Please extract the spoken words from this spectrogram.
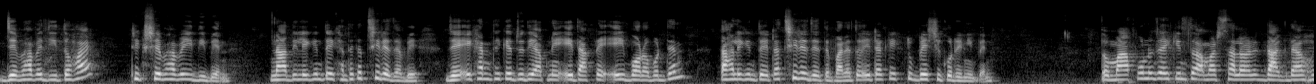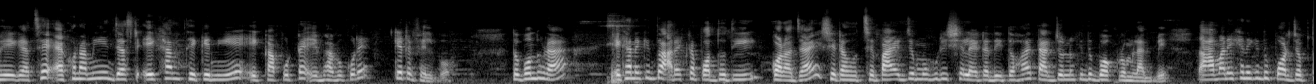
যেভাবে দিতে হয়, ঠিক সেভাবেই দিবেন। না দিলে কিন্তু এখান থেকে ছিঁড়ে যাবে। যে এখান থেকে যদি আপনি এই দাগটা এই বরাবর দেন তাহলে কিন্তু এটা ছিঁড়ে যেতে পারে। তো এটাকে একটু বেশি করে নেবেন। তো মাপ অনুযায়ী কিন্তু আমার সালোয়ারের দাগ দেওয়া হয়ে গেছে। এখন আমি জাস্ট এখান থেকে নিয়ে এই কাপড়টা এভাবে করে কেটে ফেলব। তো বন্ধুরা, এখানে কিন্তু আরেকটা পদ্ধতি করা যায়। সেটা হচ্ছে পায়ের যে মুহুরি সেলাইটা দিতে হয়, তার জন্য কিন্তু বক্রম লাগবে। তো আমার এখানে কিন্তু পর্যাপ্ত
